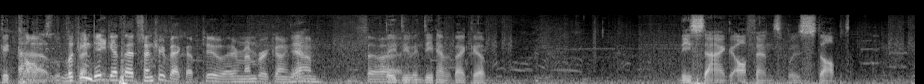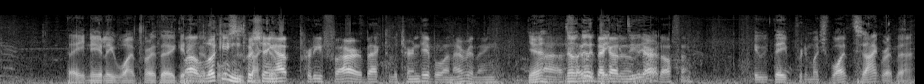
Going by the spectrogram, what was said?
good Uh, comms. will looking did any- get that sentry back up too. I remember it going Yeah. down. So uh, They do indeed have it back up. The Sag offense was stopped. They nearly wiped right there, getting Wow, looking forces back pushing up. pretty far back to the turntable and everything. Yeah, uh, no, slightly they- back they out can do the yard that. also. They, they pretty much wiped Sag right there.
